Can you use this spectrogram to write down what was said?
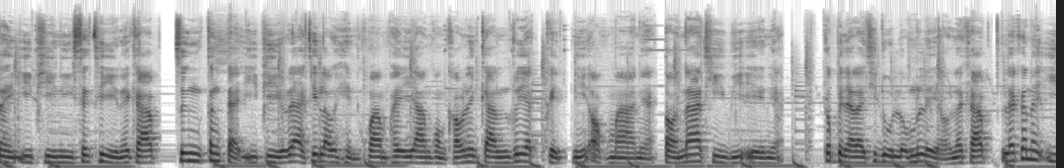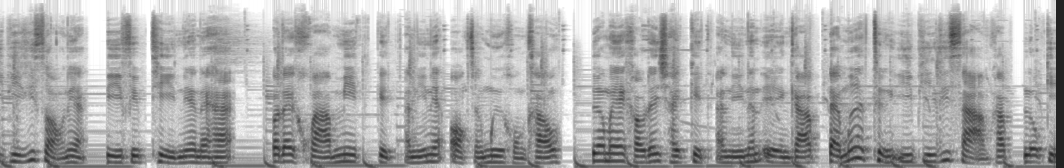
ใน EP นี้สักทีนะครับซึ่งตั้งแต่ EP แรกที่เราเห็นความพยายามของเขาในการเรียกกริดนี้ออกมาเนี่ยต่อหน้า TVA เนี่ยก็เป็นอะไรที่ดูล้มเหลวนะครับ และก็ใน EP ที่2เนี่ย B15 เนี่ยนะฮะก็ได้คว้ามีดกริดอันนี้เนี่ยออกจากมือของเขา เพื่อไม่ให้เขาได้ใช้กริดอันนี้นั่นเองครับ แต่เมื่อถึง EP ที่ 3 ครับ โลกิ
